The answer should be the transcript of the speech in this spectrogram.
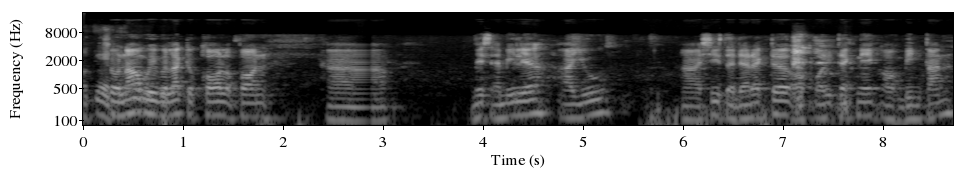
Okay. So now we would like to call upon uh, Miss Amelia Ayu. Uh, she's the director of Polytechnic of Bintan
